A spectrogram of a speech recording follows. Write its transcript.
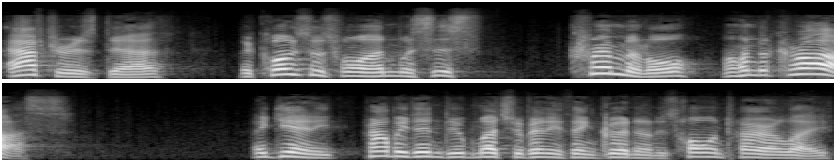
after his death. The closest one was this criminal on the cross. Again, he probably didn't do much of anything good in his whole entire life.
